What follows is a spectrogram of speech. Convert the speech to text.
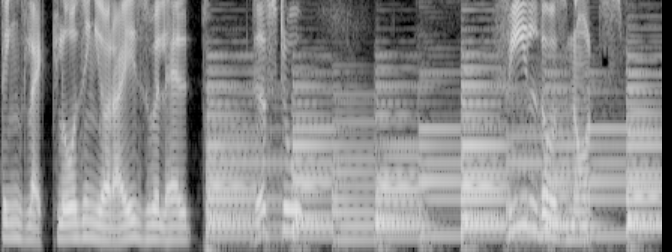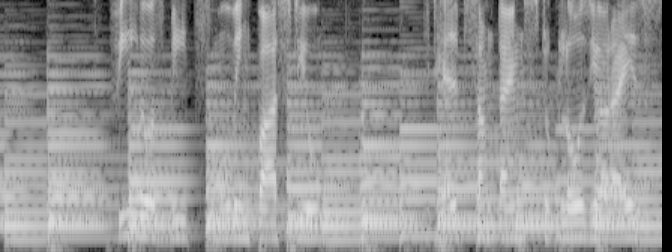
things like closing your eyes will help just to feel those notes, feel those beats moving past you. It helps sometimes to close your eyes.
